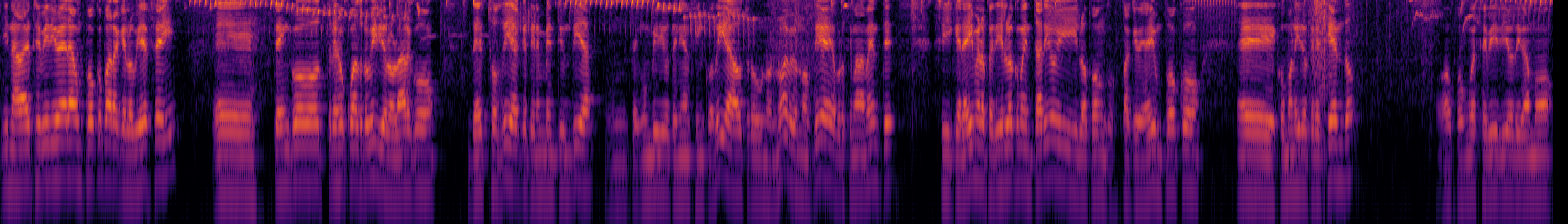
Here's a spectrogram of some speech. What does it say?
Y nada, este vídeo era un poco para que lo vieseis. Eh, tengo tres o cuatro vídeos a lo largo de estos días que tienen 21 días. Mm, tengo un vídeo que tenían 5 días, otro unos 9, unos 10 aproximadamente. Si queréis me lo pedís en los comentarios y lo pongo, para que veáis un poco eh, cómo han ido creciendo. Os pongo ese vídeo, digamos,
